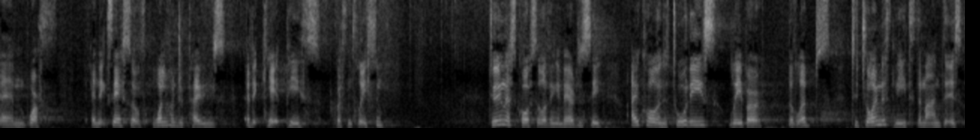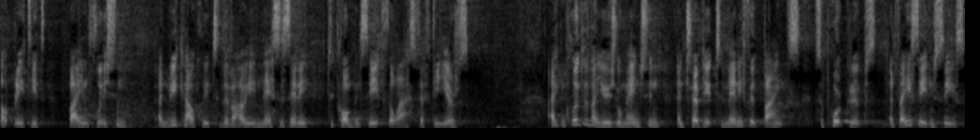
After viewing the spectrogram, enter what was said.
um, worth in excess of £100 if it kept pace with inflation. During this cost of living emergency, I call on the Tories, Labour, the Libs to join with me to demand that it is uprated by inflation and recalculated to the value necessary to compensate for the last 50 years. I conclude with my usual mention and tribute to many food banks, support groups, advice agencies,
